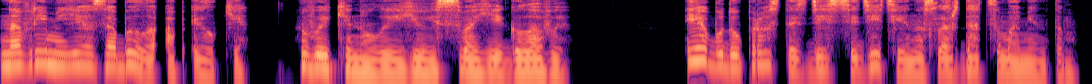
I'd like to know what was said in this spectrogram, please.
На время я забыла об Элке, выкинула ее из своей головы. Я буду просто здесь сидеть и наслаждаться моментом.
